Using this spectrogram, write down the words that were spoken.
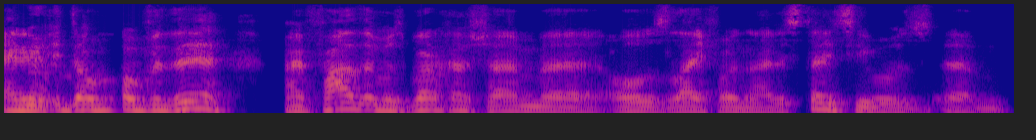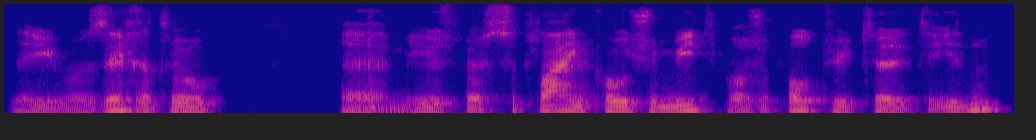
and it, it- over there, my father was Baruch Hashem uh, all his life in the United States. He was um, he was to um, he was supplying kosher meat, kosher poultry to, to Eden,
